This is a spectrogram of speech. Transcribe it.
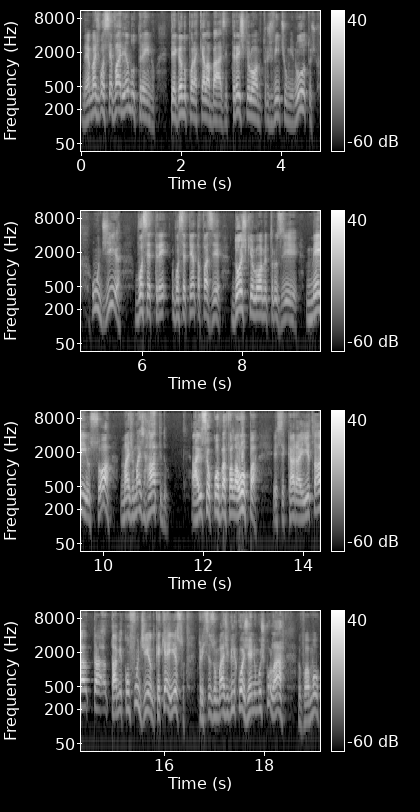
Né? Mas você variando o treino, pegando por aquela base 3 km 21 minutos, um dia você, tre... você tenta fazer 2 km e meio só, mas mais rápido. Aí o seu corpo vai falar: opa, esse cara aí tá, tá, tá me confundindo. O que, que é isso? Preciso mais de glicogênio muscular. Vamos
